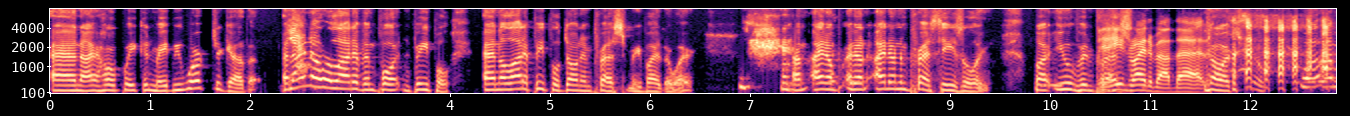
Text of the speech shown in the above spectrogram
and I hope we can maybe work together. And I know a lot of important people, and a lot of people don't impress me. By the way, I'm, I don't I don't I don't impress easily, but you've Yeah, impressed. he's right about that. No, it's true. well, I'm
